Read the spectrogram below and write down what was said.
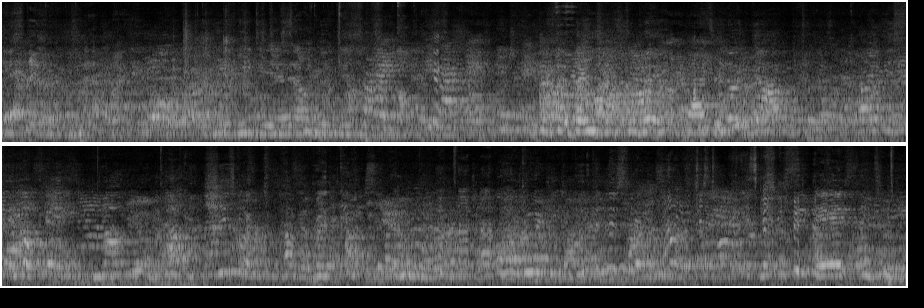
He, he did. He moved in. It's adventure today. Yeah. Kylie said, okay, no, she's going to have a red carpet. Oh, do it, look at this one. No, you just me it's to be.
